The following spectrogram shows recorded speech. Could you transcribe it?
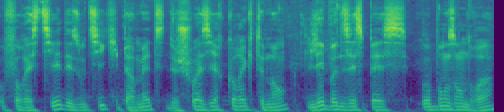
aux forestiers des outils qui permettent de choisir correctement les bonnes espèces aux bons endroits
